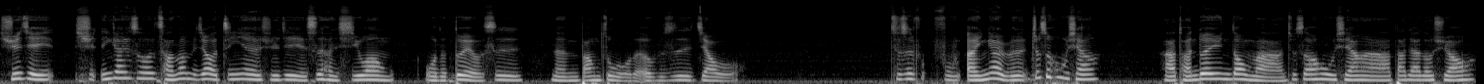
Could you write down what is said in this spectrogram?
学姐学应该说场上比较有经验的学姐也是很希望我的队友是能帮助我的，而不是叫我就是辅啊，应该也不是，就是互相啊，团队运动嘛，就是要互相啊，大家都需要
